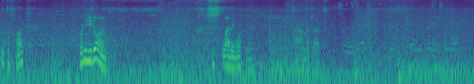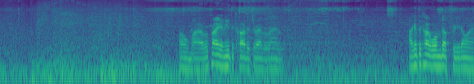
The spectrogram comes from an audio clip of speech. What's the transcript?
what the fuck? What are you doing? Just sliding with me. I'm eject. Oh my, we're probably gonna need the car to drive around. I'll get the car warmed up for you, don't worry.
